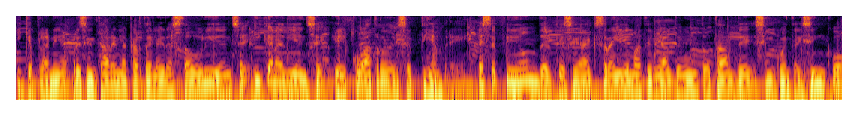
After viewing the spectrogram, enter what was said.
y que planea presentar en la cartelera estadounidense y canadiense el 4 de septiembre. Este film, del que se ha extraído material de un total de 55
